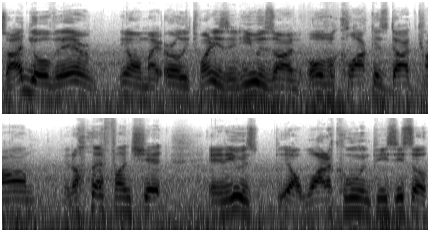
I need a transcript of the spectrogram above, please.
so I'd go over there, you know, in my early 20s, and he was on overclockers.com and all that fun shit, and he was, you know, water cooling PC. So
